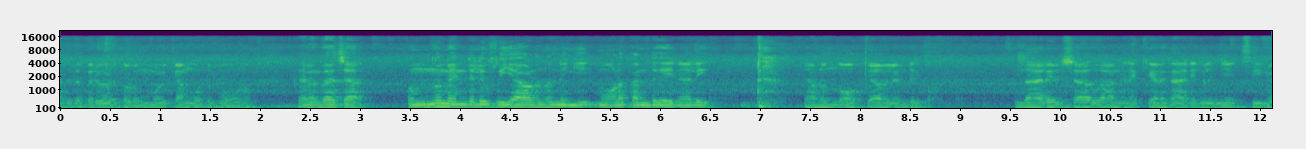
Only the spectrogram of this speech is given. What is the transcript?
അടുത്ത പരിപാടി തുടങ്ങുമ്പോഴേക്കും അങ്ങോട്ട് പോകണം. കാരണം എന്താ വെച്ചാൽ ഒന്ന് മെന്റലി ഫ്രീ ആവണമെന്നുണ്ടെങ്കിൽ മോളെ കണ്ടു കഴിഞ്ഞാൽ ഞാനൊന്ന് ഓക്കെ ആവലുണ്ട്. എന്തായാലും ഇൻഷാല്ല അങ്ങനെയൊക്കെയാണ് കാര്യങ്ങൾ. ഇനി സിനിമ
